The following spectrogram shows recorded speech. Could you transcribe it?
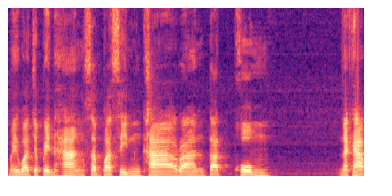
ไม่ว่าจะเป็นห้างสรรพสินค้าร้านตัดผมนะครับ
